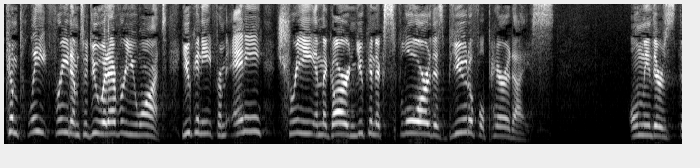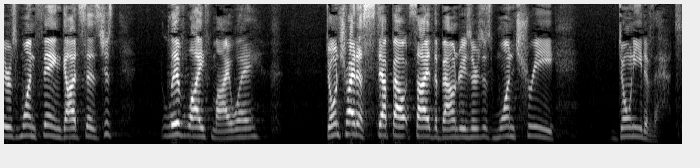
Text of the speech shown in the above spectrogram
complete freedom to do whatever you want. You can eat from any tree in the garden, you can explore this beautiful paradise. Only there's, there's one thing God says, just live life my way. Don't try to step outside the boundaries. There's just one tree. Don't eat of that.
